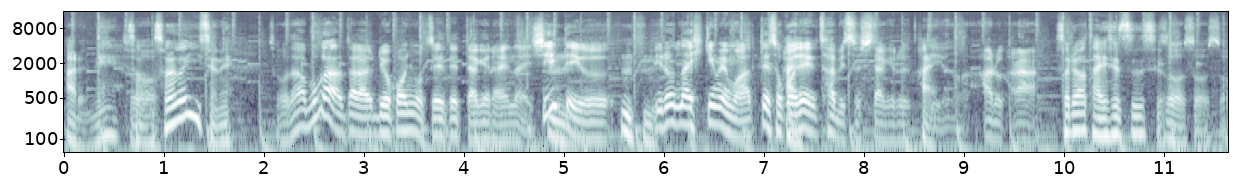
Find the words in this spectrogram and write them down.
あるね。そう。それがいいですよね。そう。だから僕はだから旅行にも連れてってあげられないし、うん。っていう、うんうん。いろんな引き目もあってそこでサービスしてあげるっていうのがあるから、それは大切ですよ。そうそうそう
